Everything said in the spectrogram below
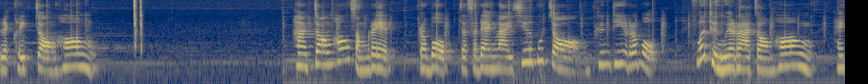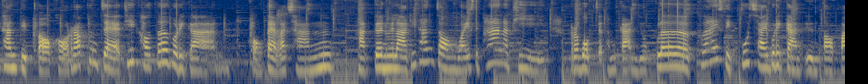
และคลิกจองห้อง หากจองห้องสำเร็จ ระบบจะแสดงรายชื่อผู้จองขึ้นที่ระบบ เมื่อถึงเวลาจองห้อง ให้ท่านติดต่อขอรับกุญแจที่เคาน์เตอร์บริการของแต่ละชั้น หากเกินเวลาที่ท่านจองไว้ 15 นาที ระบบจะทำการยกเลิก เพื่อให้สิทธิผู้ใช้บริการอื่นต่อไป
